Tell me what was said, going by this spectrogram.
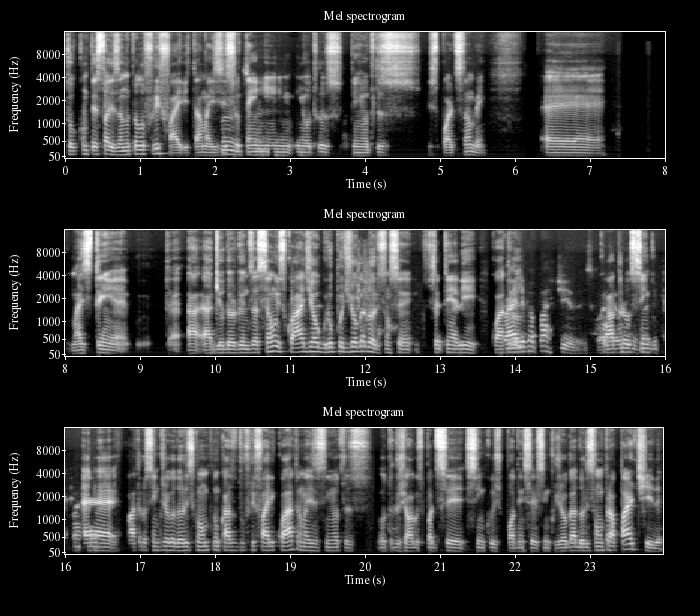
tô contextualizando pelo Free Fire, tá? Mas isso tem em, em, outros, tem outros esportes também. É, mas tem. É, a, a guilda organização, o squad é o grupo de jogadores. Então você, você tem ali quatro. Vai para partida. Squad quatro é ou cinco. É, quatro ou cinco jogadores que vão, no caso do Free Fire, quatro, mas assim, outros, outros jogos pode ser cinco, podem ser cinco jogadores vão para a partida.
